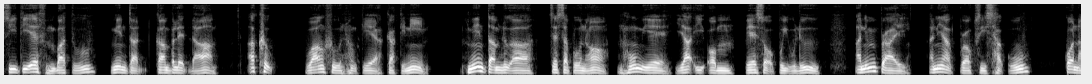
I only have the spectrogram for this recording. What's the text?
CTF ဘတ်တူမင်တတ်ကမ်ဘလက်ဒါအခုဝမ်ဟူနုံကီယာကာကီနီမင်တမ်လူအားဆက်စပိုနော်ဟိုမီယေယာအီအုံဘဲဆော့ပူယူလူအနိမ်ပရိုင်အနိယက်ပရော့ဆီဆက်ဦးကောန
